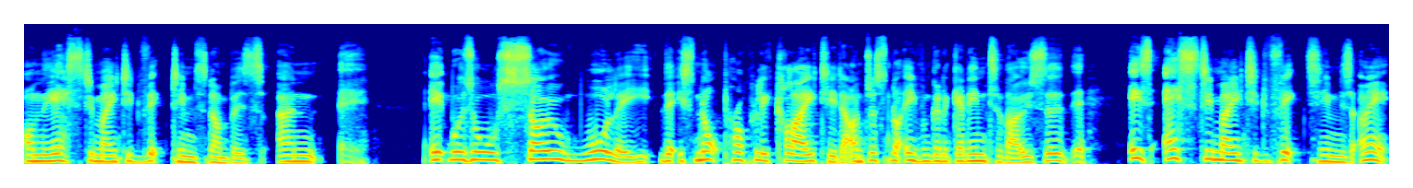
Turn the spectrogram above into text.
on the estimated victims numbers, and eh, it was all so woolly that it's not properly collated. I'm just not even going to get into those. It's estimated victims. I mean,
